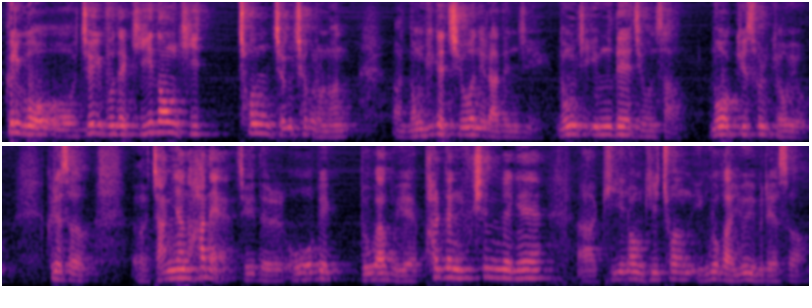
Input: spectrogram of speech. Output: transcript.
그리고 어, 저희 군의 기농 기촌 정책으로는 어, 농기계 지원이라든지 농지 임대 지원 사업, 농업 기술 교육 그래서 어, 작년 한 해 저희들 502가구에 860명의 아, 기농 기촌 인구가 유입을 해서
